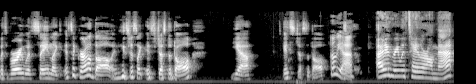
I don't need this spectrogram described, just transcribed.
With Rory was saying like it's a girl doll, and he's just like it's just a doll. Yeah, it's just a doll. oh yeah. I agree with Taylor on that.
